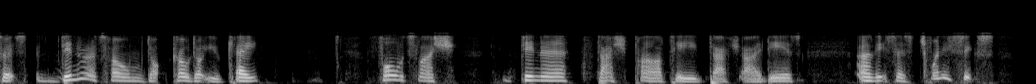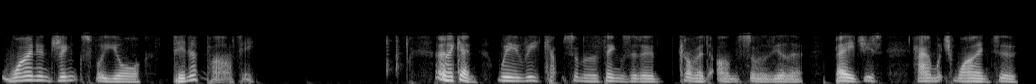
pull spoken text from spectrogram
So it's dinnerathome.co.uk forward slash dinner dash party dash ideas. And it says 26 wine and drinks for your dinner party. And again, we recap some of the things that are covered on some of the other pages how much wine to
